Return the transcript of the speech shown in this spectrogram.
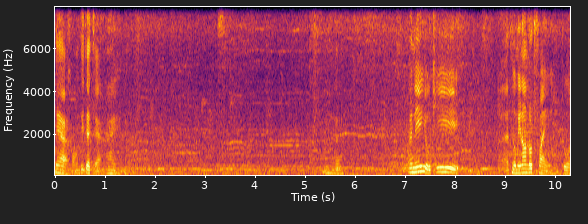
เนี่ยของที่จะแจกให้ อันนี้อยู่ที่เทอร์มินอลรถไฟตัว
